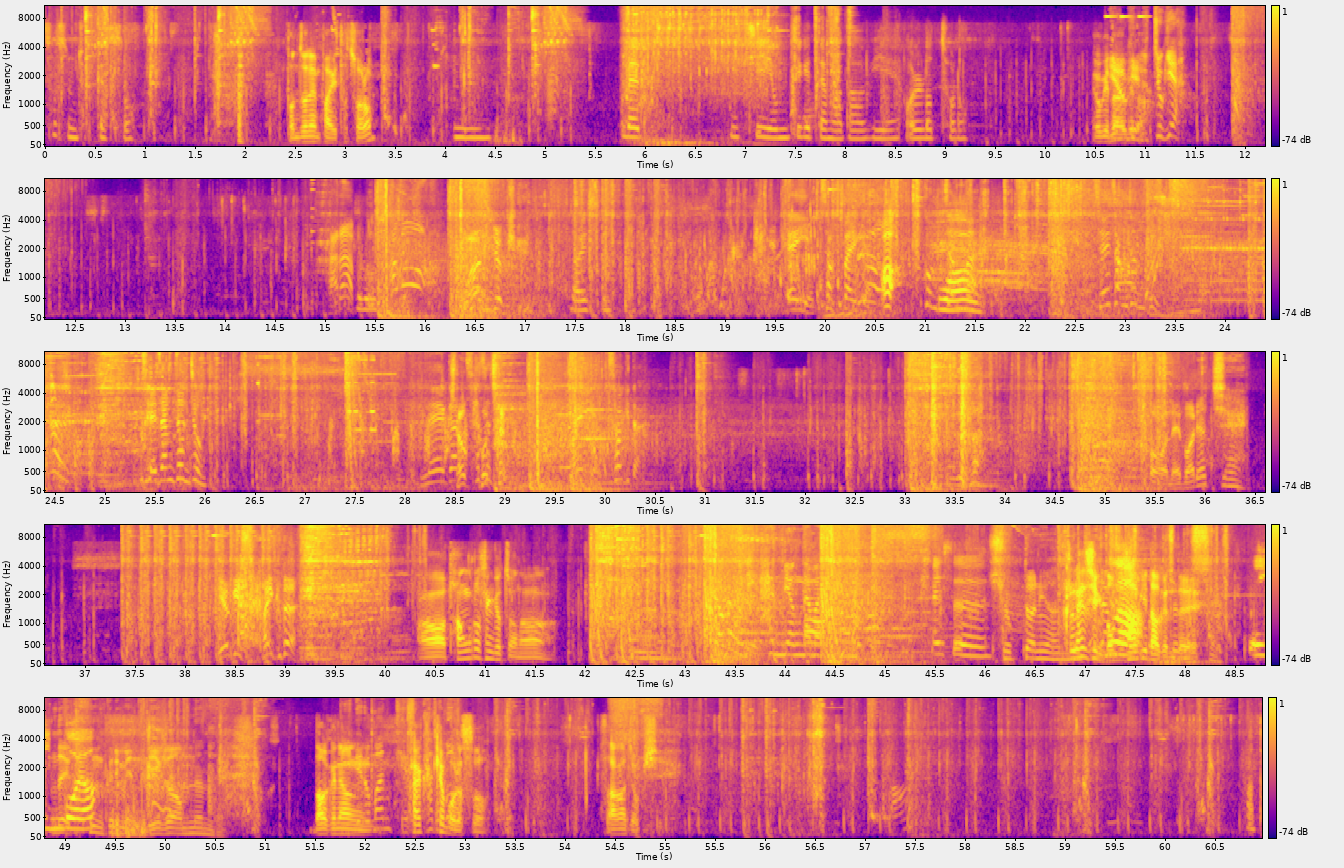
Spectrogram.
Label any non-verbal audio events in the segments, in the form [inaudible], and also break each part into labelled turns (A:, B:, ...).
A: 있었으면 좋겠어. [laughs]
B: 던전 앤 파이터처럼?
A: 음. 맵 위치 움직일 때마다 위에 얼럿처럼.
B: 여기다
C: 여기
B: 여기다
C: 이쪽이야. 가라. 완벽해.
A: 나이스.
D: A의 적발견.
A: 아! 와우.
D: 재장전 중. 재장전 중. 내가
C: 적. 포착.
D: 적이다.
C: 보내버렸지. 여기 스파이크다.
B: 아 탕으로 생겼잖아
D: 적군이 한 명 남았습니다.
A: 나이스.
C: 죽더니 안
B: 클래식
C: 돼.
B: 너무
A: 뭐야?
B: 사기다 근데
A: 왜 인거야?
C: 큰 그림엔 리가 없는데.
B: 나 그냥. 탈북해버렸어 싸가지 없이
